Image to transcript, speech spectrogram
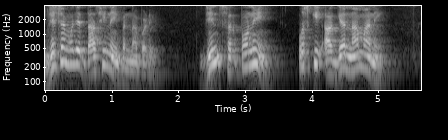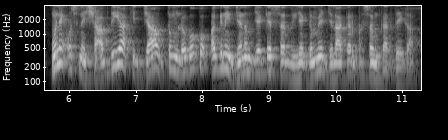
जिसे मुझे दासी नहीं बनना पड़े। जिन सर्पों ने उसकी आज्ञा ना मानी उन्हें उसने शाप दिया कि जाओ तुम लोगों को अग्नि जन्म जय के सर्व यज्ञ में जलाकर भस्म कर देगा।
